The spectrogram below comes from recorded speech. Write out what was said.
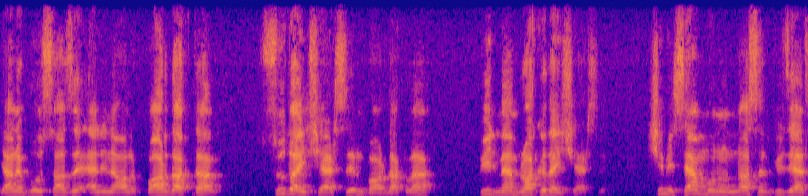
Yani bu sazı eline alıp bardaktan su da içersin bardakla, bilmem rakı da içersin. Şimdi sen bunun nasıl güzel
